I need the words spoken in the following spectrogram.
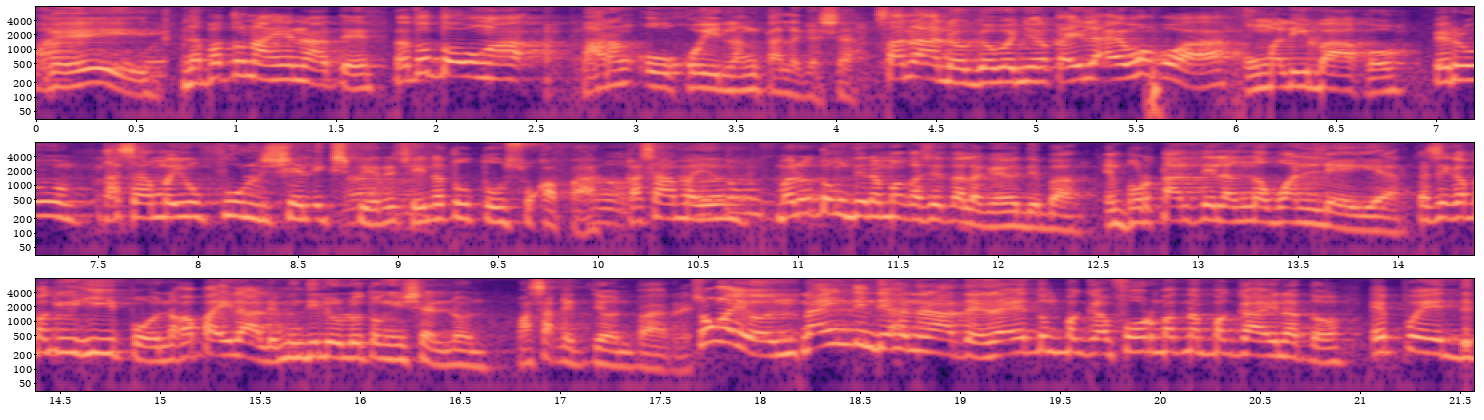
okay. Napatunayan natin, na totoo nga, parang okoy lang talaga siya. Sana ano, gawan nyo, kaila, ewan ko ah, kung mali ba ako. Pero kasama yung full shell experience, eh, natutuso ka pa. Kasama yun. Malutong din naman kasi talaga yun, di ba? Importante lang na one layer. Kasi kapag yung hipo, nakapailalim, hindi lulutong yung shell nun. Masakit yun, pare. So ngayon, naintindihan na natin na itong pagka- format ng pagkain na to, eh pwede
